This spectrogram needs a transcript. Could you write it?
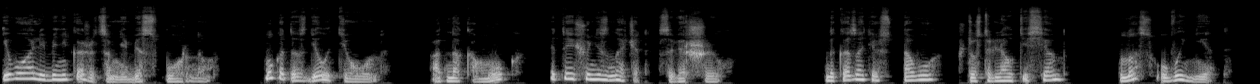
его алиби не кажется мне бесспорным. Мог это сделать и он. Однако мог, это еще не значит совершил. Доказательств того, что стрелял Кисян, у нас, увы, нет.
